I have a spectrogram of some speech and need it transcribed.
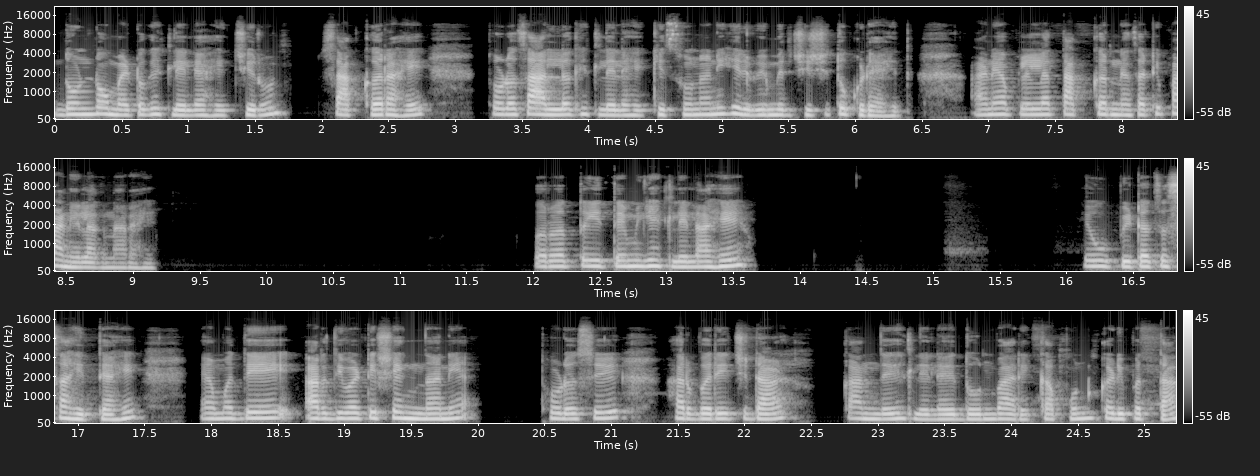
दोन टोमॅटो घेतलेले आहेत चिरून. साखर आहे. थोडंसं आलं घेतलेलं आहे किसून आणि हिरवी मिरचीचे तुकडे आहेत. आणि आपल्याला ताक करण्यासाठी पाणी लागणार आहे. परत इथे मी घेतलेलं आहे. हे उपीटाचं साहित्य आहे. यामध्ये अर्धी वाटी शेंगदाणे थोडेसे हरभऱ्याची डाळ कांदे घेतलेले आहे दोन बारीक कापून कढीपत्ता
